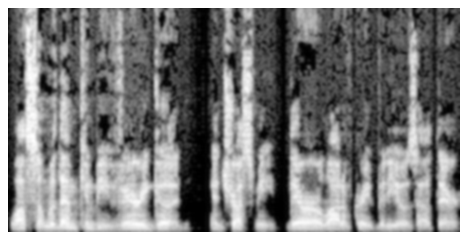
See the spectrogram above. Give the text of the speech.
while some of them can be very good, and trust me, there are a lot of great videos out there.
